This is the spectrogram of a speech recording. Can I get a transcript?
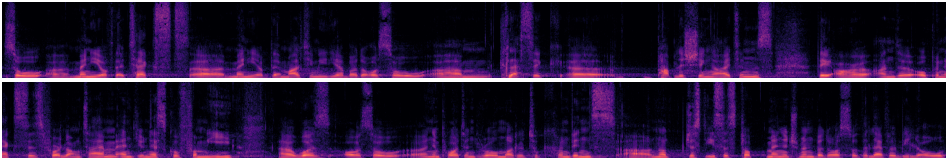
So uh, many of their texts, uh, many of their multimedia, but also um, classic uh, publishing items. They are under open access for a long time, and UNESCO, for me, uh, was also an important role model to convince uh, not just ESA's top management, but also the level below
